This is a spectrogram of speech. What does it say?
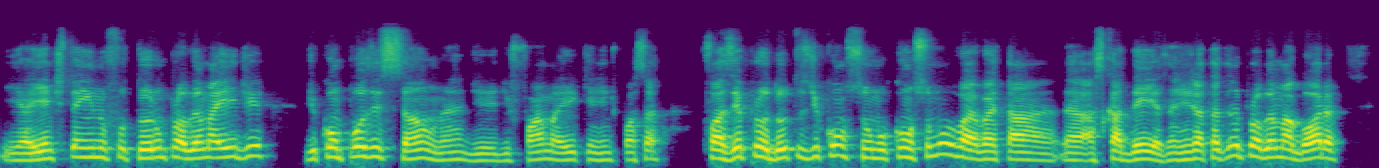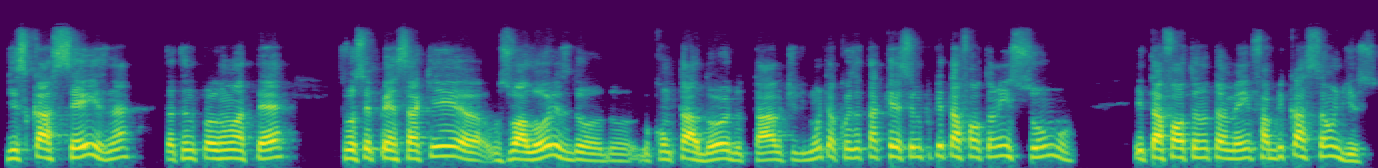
E aí a gente tem no futuro um problema aí de, de composição, né? De, de forma aí que a gente possa fazer produtos de consumo. O consumo vai, vai estar, tá, é, as cadeias, né? A gente já está tendo problema agora de escassez, né? Está tendo problema até se você pensar que eh, os valores do, do, do computador, do tablet, de muita coisa está crescendo porque está faltando insumo e está faltando também fabricação disso.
